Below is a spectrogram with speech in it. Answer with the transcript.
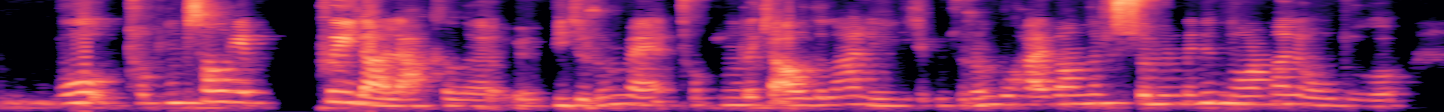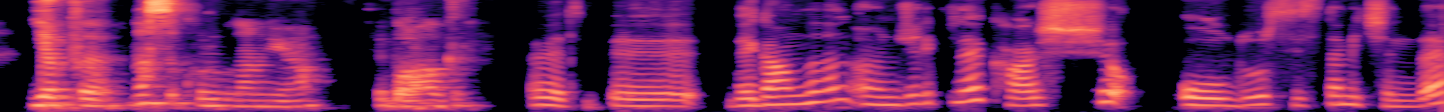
bu toplumsal yapıyla alakalı bir durum ve toplumdaki algılarla ilgili bir durum. Bu hayvanları sömürmenin normal olduğu yapı nasıl kurgulanıyor bu algı? Evet, e, veganlığın öncelikle karşı olduğu sistem içinde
